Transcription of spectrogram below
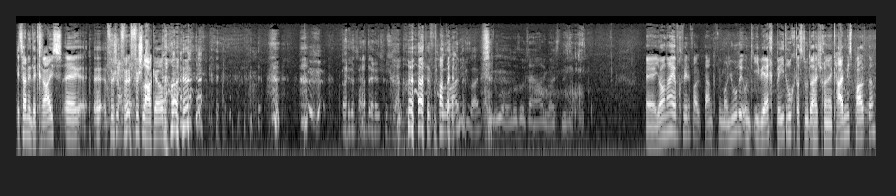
jetzt habe ich den Kreis äh, äh, versch ver verschlagen, oder? Deine Vater hast du verschlagen. der Vater. Ahnung gesagt. Oder so, keine Ahnung, weiß nicht. Äh, ja, nein, einfach auf jeden Fall danke vielmals, Juri. Und ich bin echt beeindruckt, dass du da hast können Geheimnis behalten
